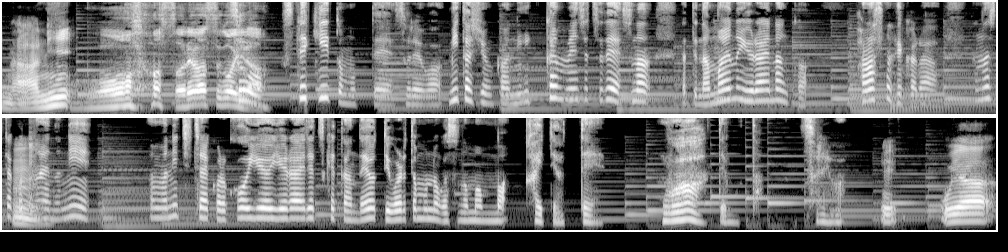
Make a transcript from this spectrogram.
何？おおそれはすごいなそう。。素敵と思って、それは。見た瞬間に、一回面接で、そんな、だって名前の由来なんか話さないから、話したことないのに、ママにちっちゃい頃こういう由来でつけたんだよって言われたものがそのまんま書いてあって、うわーって思った。それは。親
